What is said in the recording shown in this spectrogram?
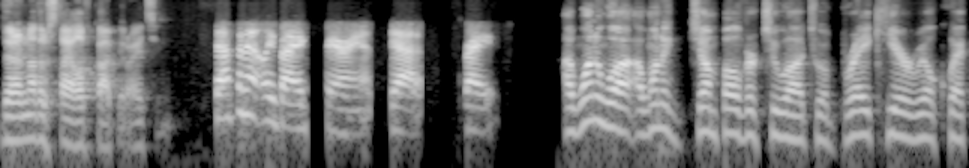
than another style of copywriting. Definitely by experience yes right. I want to uh, i want to jump over to uh, to a break here real quick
